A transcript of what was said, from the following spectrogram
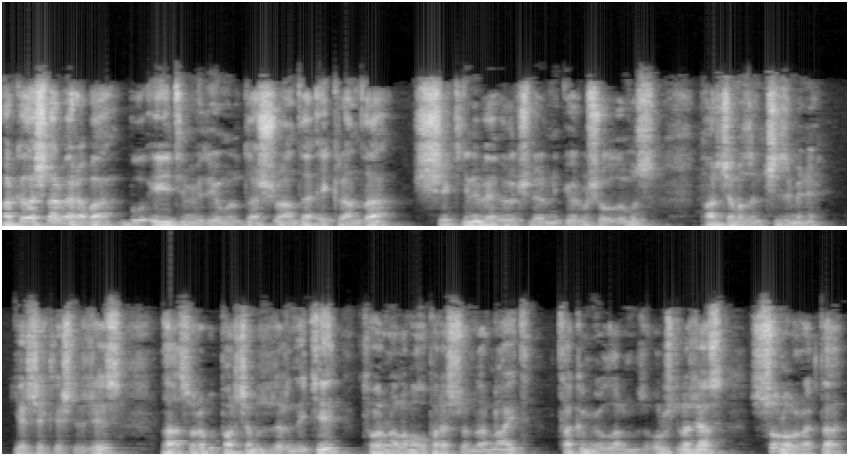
Arkadaşlar merhaba. Bu eğitim videomuzda şu anda ekranda şeklini ve ölçülerini görmüş olduğumuz parçamızın çizimini gerçekleştireceğiz. Daha sonra bu parçamız üzerindeki tornalama operasyonlarına ait takım yollarımızı oluşturacağız. Son olarak da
